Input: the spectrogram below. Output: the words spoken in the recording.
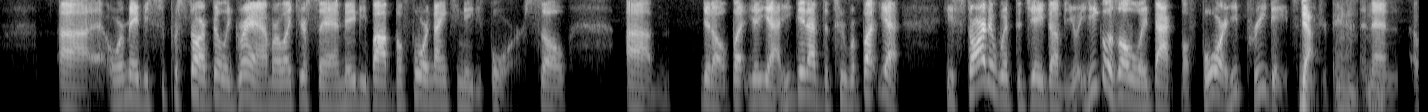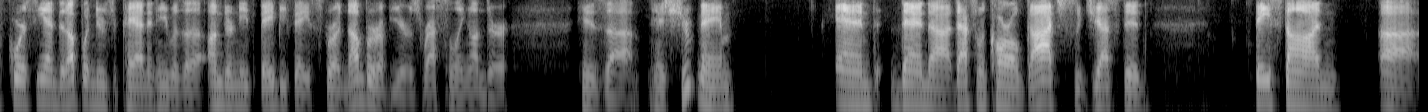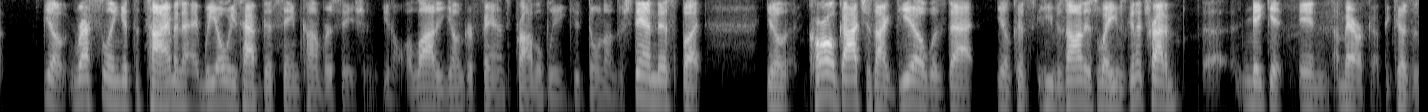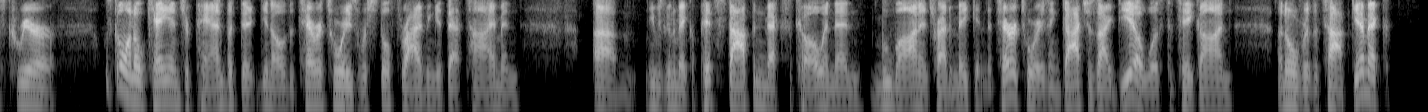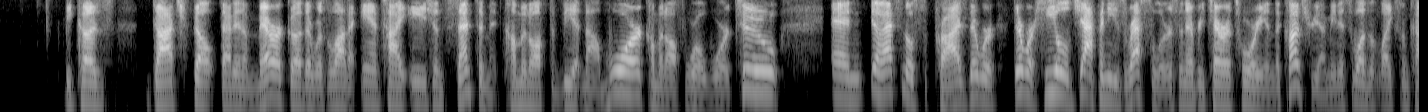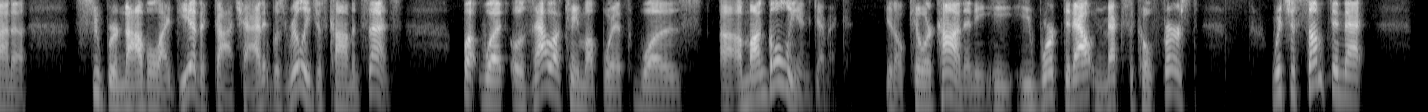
uh, or maybe superstar Billy Graham, or like you're saying, maybe Bob before 1984. So, um, you know, but yeah, yeah, he did have the two, but yeah, he started with the JW. He goes all the way back before he predates Yeah. New Japan, Mhm, and then of course he ended up with New Japan, and he was a underneath babyface for a number of years, wrestling under his uh his shoot name. And then uh, that's when Carl Gotch suggested, based on uh, you know wrestling at the time, and we always have this same conversation. You know, a lot of younger fans probably don't understand this, but you know, Carl Gotch's idea was that you know because he was on his way, he was going to try to uh, make it in America because his career was going okay in Japan, but the you know the territories were still thriving at that time, and um, he was going to make a pit stop in Mexico and then move on and try to make it in the territories. And Gotch's idea was to take on an over the top gimmick because Gotch felt that in America there was a lot of anti Asian sentiment coming off the Vietnam War, coming off World War II. And you know that's no surprise. There were there were heel Japanese wrestlers in every territory in the country. I mean, this wasn't like some kind of super novel idea that Gotch had. It was really just common sense. But what Ozawa came up with was uh, a Mongolian gimmick, you know, Killer Khan, and he he he worked it out in Mexico first, which is something that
